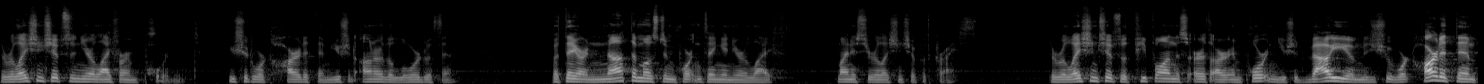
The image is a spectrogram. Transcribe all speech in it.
The relationships in your life are important. You should work hard at them. You should honor the Lord with them. But they are not the most important thing in your life, minus your relationship with Christ. The relationships with people on this earth are important. You should value them. You should work hard at them,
